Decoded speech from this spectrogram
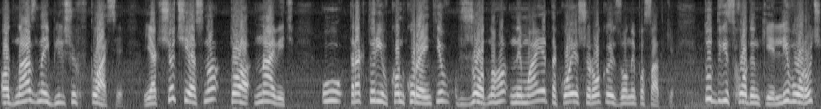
одна з найбільших в класі. Якщо чесно, то навіть у тракторів конкурентів в жодного немає такої широкої зони посадки. Тут дві сходинки ліворуч.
